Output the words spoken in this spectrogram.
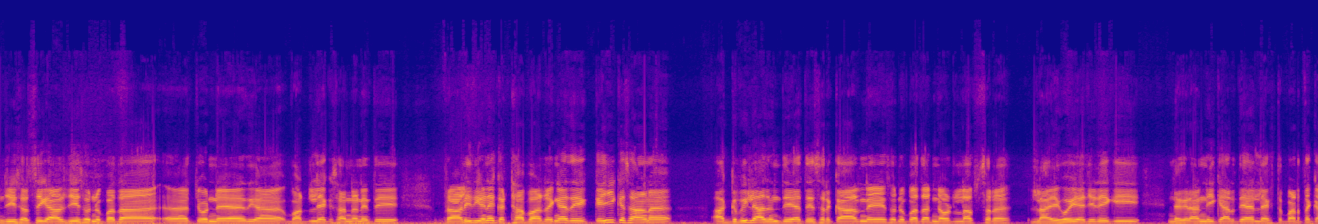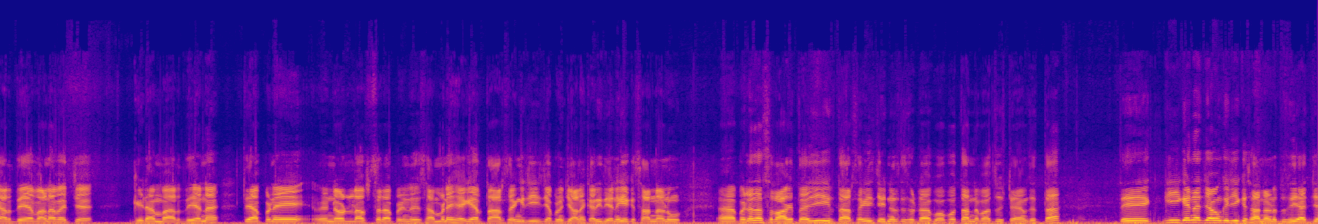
ਜੀ ਸਤਿ ਸ਼੍ਰੀ ਅਕਾਲ ਜੀ। ਤੁਹਾਨੂੰ ਪਤਾ ਝੋਨੇ ਦੀਆਂ ਵੱਢ ਲਿਆ ਕਿਸਾਨਾਂ ਨੇ ਤੇ ਪਰਾਲੀ ਦੀਆਂ ਨੇ ਗੱਠਾਂ ਬਣ ਰਹੀਆਂ ਤੇ ਕਈ ਕਿਸਾਨ ਅੱਗ ਵੀ ਲਾ ਦਿੰਦੇ ਆ ਤੇ ਸਰਕਾਰ ਨੇ, ਤੁਹਾਨੂੰ ਪਤਾ, ਨੋਡਲ ਅਫਸਰ ਲਾਏ ਹੋਏ ਆ ਜਿਹੜੇ ਕਿ ਨਿਗਰਾਨੀ ਕਰਦੇ ਆ, ਲਿਖਤ ਪੜਤ ਕਰਦੇ ਆ ਵਾਣਾ ਵਿੱਚ ਗੇੜਾ ਮਾਰਦੇ ਆ ਨਾ। ਤੇ ਆਪਣੇ ਨੋਡਲ ਅਫਸਰ ਆਪਣੇ ਦੇ ਸਾਹਮਣੇ ਹੈਗੇ ਅਵਤਾਰ ਸਿੰਘ ਜੀ ਜੀ ਆਪਣੀ ਜਾਣਕਾਰੀ ਦੇਣਗੇ ਕਿਸਾਨਾਂ ਨੂੰ। ਪਹਿਲਾਂ ਤਾਂ ਸਵਾਗਤ ਹੈ ਜੀ ਅਵਤਾਰ ਸਿੰਘ ਜੀ ਚੈਨਲ ਤੇ, ਤੁਹਾਡਾ ਬਹੁਤ ਬਹੁਤ ਧੰਨਵਾਦ ਤੁਸੀਂ ਟਾਈਮ ਦਿੱਤਾ। ਤੇ ਕੀ ਕਹਿਣਾ ਚਾਹੋਗੇ ਜੀ ਕਿਸਾਨਾਂ ਨੂੰ? ਤੁਸੀਂ ਅੱਜ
